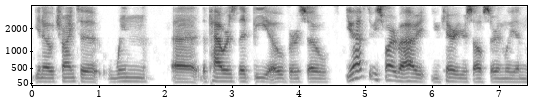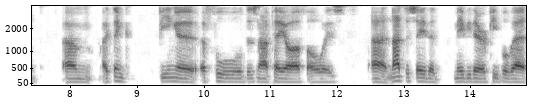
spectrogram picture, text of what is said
you know trying to win uh the powers that be over. So you have to be smart about how you carry yourself certainly. And um i think being a, a fool does not pay off always. Uh not to say that maybe there are people that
